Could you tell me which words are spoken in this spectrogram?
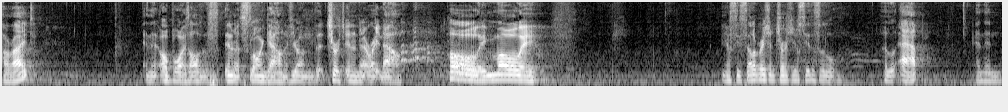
All right? And then, oh boy, is all this internet slowing down if you're on the church internet right now. Holy moly. You'll see Celebration Church, you'll see this little, little app, and then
